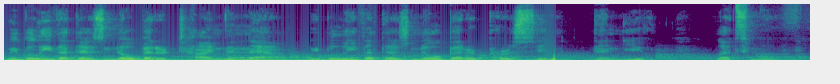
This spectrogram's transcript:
We believe that there's no better time than now. We believe that there's no better person than you. Let's move.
